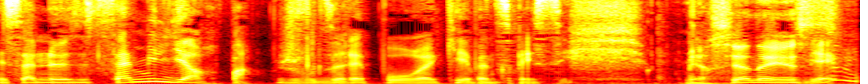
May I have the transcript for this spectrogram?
Mais ça ne s'améliore pas, je vous dirais, pour euh, Kevin Spacey. Merci Anaïs. Bienvenue.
